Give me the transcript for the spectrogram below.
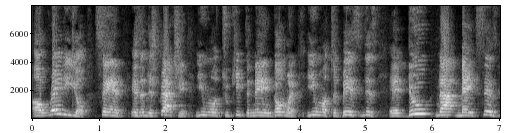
or radio saying it's a distraction. You want to keep the name going. You want to business. It do not make sense.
